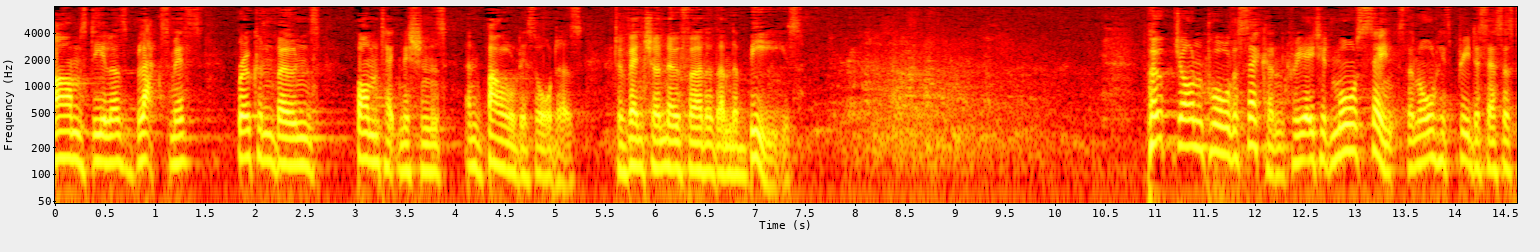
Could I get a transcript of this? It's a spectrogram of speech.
arms dealers, blacksmiths, broken bones, bomb technicians, and bowel disorders, to venture no further than the Bs. Pope John Paul II created more saints than all his predecessors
